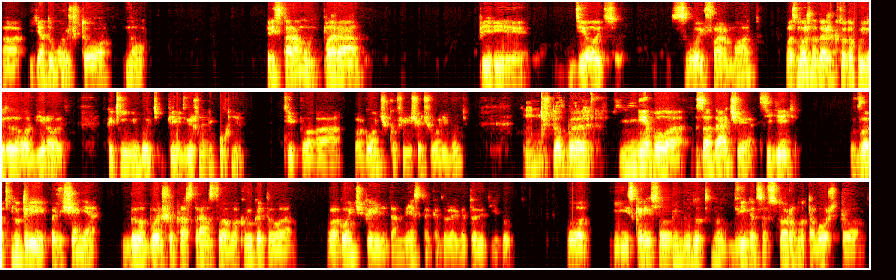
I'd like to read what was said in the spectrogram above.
А, я думаю, что ну, ресторанам пора переделать свой формат. Возможно, даже кто-то будет это лоббировать. Какие-нибудь передвижные кухни, типа вагончиков и еще чего-нибудь, mm-hmm. чтобы не было задачи сидеть внутри помещения, было больше пространства вокруг этого вагончика или там места, которое готовит еду. Вот. И, скорее всего, они будут ну, двигаться в сторону того, что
